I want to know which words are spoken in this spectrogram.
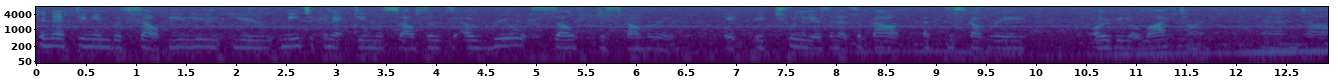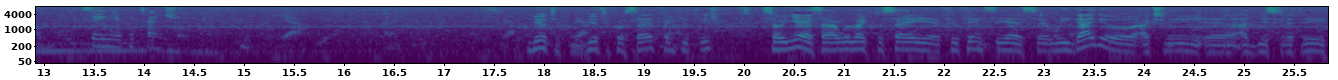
connecting in with self. You you you need to connect in with self. So it's a real self discovery. It it truly is, and it's about a discovery over your lifetime and um, seeing your potential. Yeah. Yeah. Beautiful, Yeah. beautiful said. Thank you, Trish. So yes, I would like to say a few things. Yes, uh, we guide you actually uh, at this retreat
